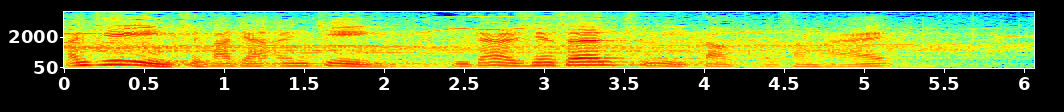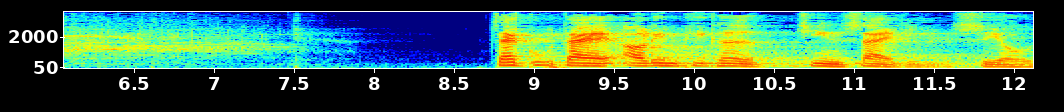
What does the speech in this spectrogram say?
安静，请大家安静。李戴尔先生，请你到台上来。在古代奥林匹克竞赛里，是由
